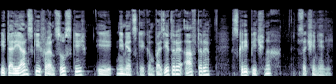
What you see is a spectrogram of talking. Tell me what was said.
итальянский, французский и немецкие композиторы, авторы скрипичных сочинений.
